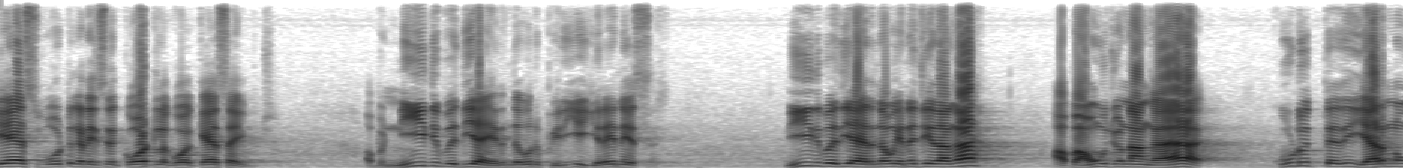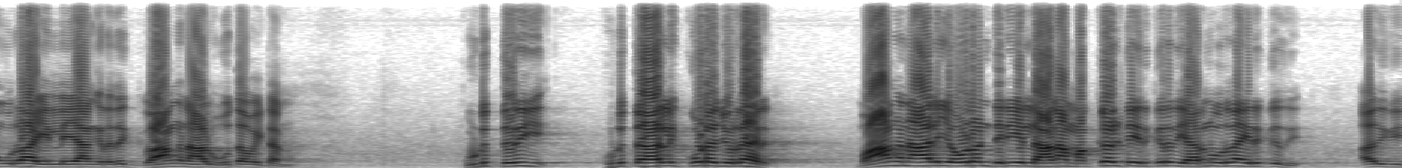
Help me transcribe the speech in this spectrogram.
கேஸ் போட்டு கடைசியில் கோர்ட்டில் கேஸ் ஆகிடுச்சு அப்போ நீதிபதியாக இருந்தவர் பெரிய இறைநேசர். நீதிபதியாக இருந்தவங்க என்ன செய்தாங்க? அப்போ அவங்க சொன்னாங்க கொடுத்தது இரநூறா இல்லையாங்கிறது வாங்கின ஆள் ஊற்ற வைட்டாங்க கொடுத்தது கொடுத்தாலும் கூட சொல்கிறாரு வாங்கின ஆள் எவ்வளோன்னு தெரியல ஆனால் மக்கள்கிட்ட இருக்கிறது இரநூறு தான் இருக்குது. அதுக்கு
